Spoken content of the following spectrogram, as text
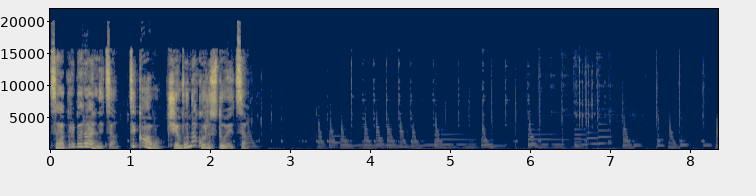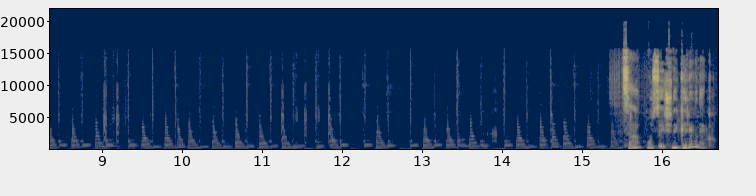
Це прибиральниця. Цікаво, чим вона користується. Це музичний керівник.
